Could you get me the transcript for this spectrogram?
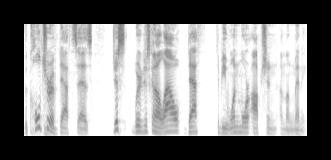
The culture of death says just we're just going to allow death to be one more option among many.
